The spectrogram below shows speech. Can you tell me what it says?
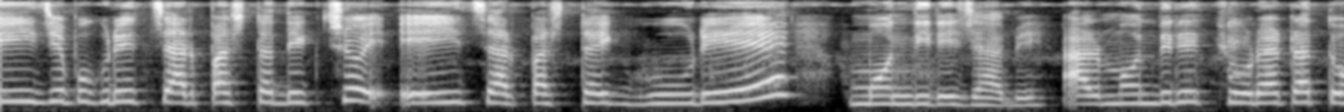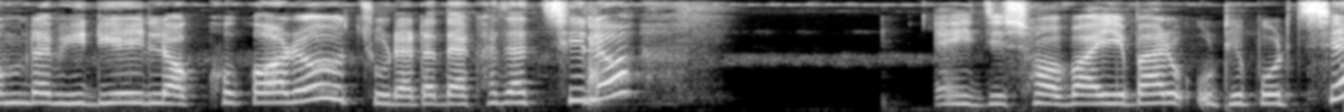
এই যে পুকুরের চারপাশটা দেখছ, এই চারপাশটায় ঘুরে মন্দিরে যাবে। আর মন্দিরের চূড়াটা তোমরা ভিডিওয় লক্ষ্য করো, চূড়াটা দেখা যাচ্ছিল। এই যে সবাই এবার উঠে পড়ছে।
